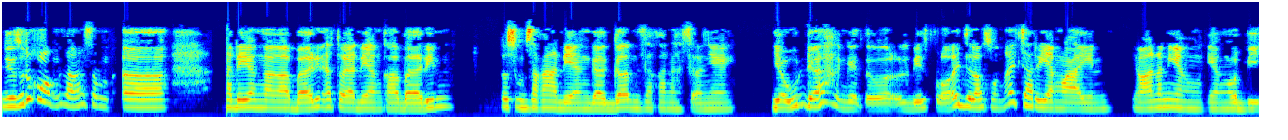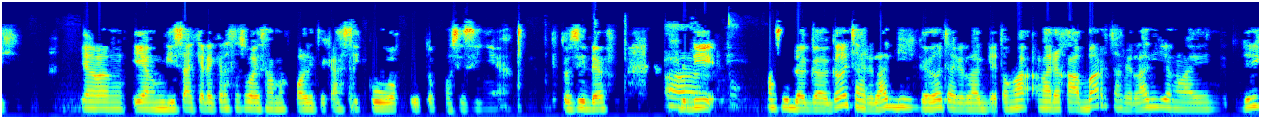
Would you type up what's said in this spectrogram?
justru kalau misalnya eh, ada yang nggak ngabarin atau ada yang kabarin, terus misalkan ada yang gagal, misalkan hasilnya, ya udah gitu, di flow aja langsung aja cari yang lain. Yang mana nih yang yang lebih yang yang bisa kira-kira sesuai sama kualifikasiku waktu itu posisinya. Gitu sih, Dev. Eh, Jadi pas udah gagal cari lagi, gagal cari lagi atau nggak ada kabar cari lagi yang lain gitu. Jadi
